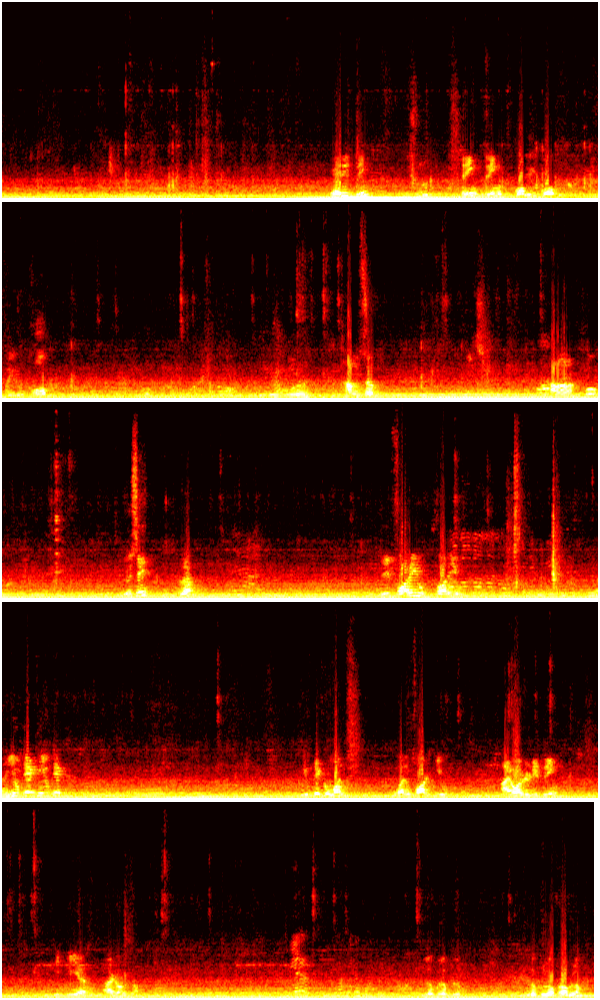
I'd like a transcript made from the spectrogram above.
Where is drink? Drink drink coke coke. cốp. thumbs up. Ah. Coke. You see? Look. it for you for you you take you take you take one one for you i already drink the beer i don't know look look look look no problem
